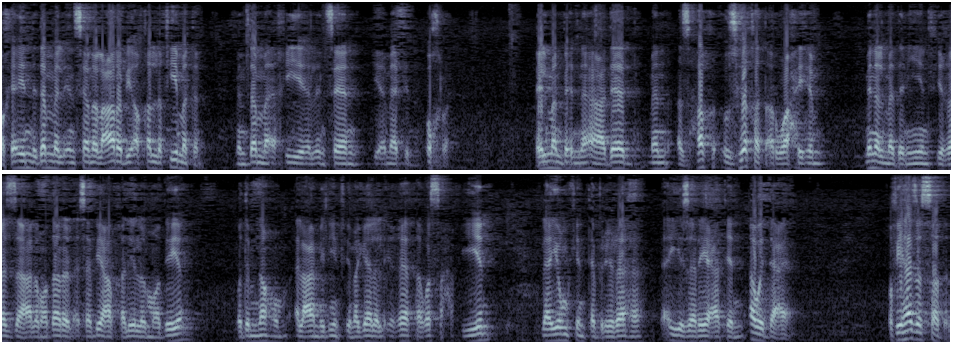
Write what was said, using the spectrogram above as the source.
وكأن دم الإنسان العربي أقل قيمة من دم أخيه الإنسان في أماكن أخرى. علما بأن أعداد من أزهق أزهقت أرواحهم من المدنيين في غزة على مدار الأسابيع القليلة الماضية وضمنهم العاملين في مجال الإغاثة والصحفيين لا يمكن تبريرها بأي ذريعة أو ادعاء. وفي هذا الصدد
